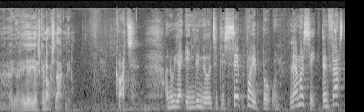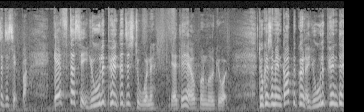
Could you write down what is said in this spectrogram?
nej, jeg, jeg, jeg skal nok snakke med dem. Godt. Og nu er jeg endelig nået til december i bogen. Lad mig se. Den 1. december. Efter se julepyntet til stuerne. Ja, det er jo på en måde gjort. Du kan simpelthen godt begynde at julepynte.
